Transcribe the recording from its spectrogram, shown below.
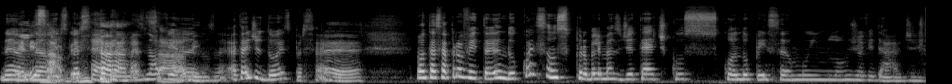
Não, Eles não, eles sabem. percebem, mas 9 Sabem. anos, né? Até de dois percebem. É. Bom, tá se aproveitando. Quais são os problemas dietéticos quando pensamos em longevidade?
